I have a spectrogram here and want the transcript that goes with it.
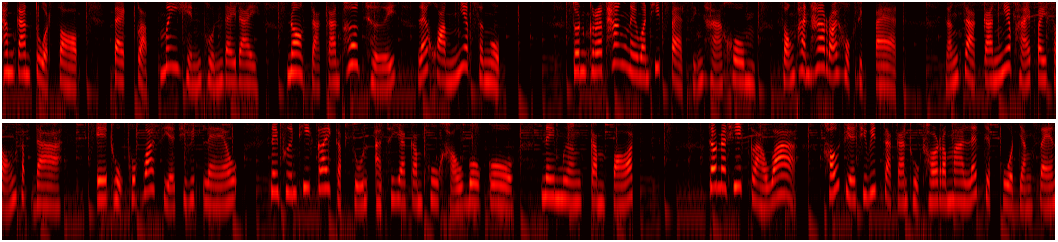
ทำการตรวจสอบ แต่กลับไม่เห็นผลใด ๆ นอกจากการเพิกเฉย และความเงียบสงบ จนกระทั่งในวันที่ 8 สิงหาคม 2568 หลังจากการเงียบหายไป 2 สัปดาห์ เอถูกพบว่าเสียชีวิตแล้ว ในพื้นที่ใกล้กับศูนย์อาชญากรรมภูเขาโบโก ในเมืองกัมปอสเจ้าหน้าที่กล่าวว่า เขาเสียชีวิตจากการถูกทรมานและเจ็บปวดอย่างแสน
